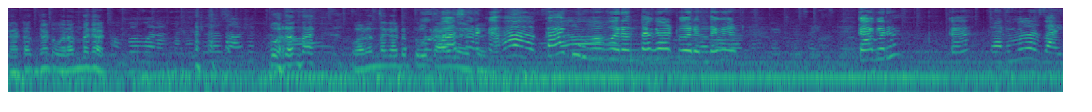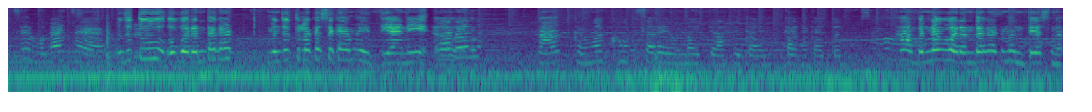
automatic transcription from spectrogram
घाटात घाट वरांदा घाट. आपण वरांना घाटला जाऊ शकतो. वरांदा वरांदा घाटात तुला काय जायचं हा काय पूर्वा? वरंदा घाट वरंदा घाट. का बरं? का? कारण मला जायचंय बघायचंय. म्हणजे तू वरंदा घाट म्हणजे तुला कसं काय माहिती? आणि अं, कारण हा कारण मला खूप सारे माहिती आहे काय काय ना काय तर. हा पण ना वरंदा घाट म्हणतेस ना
